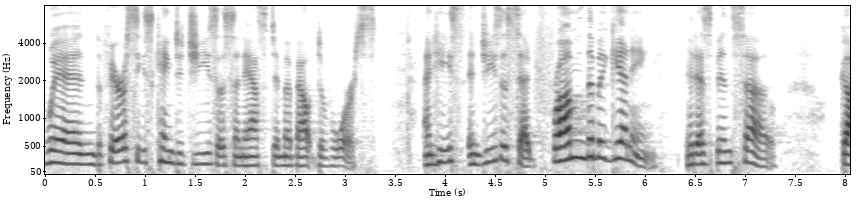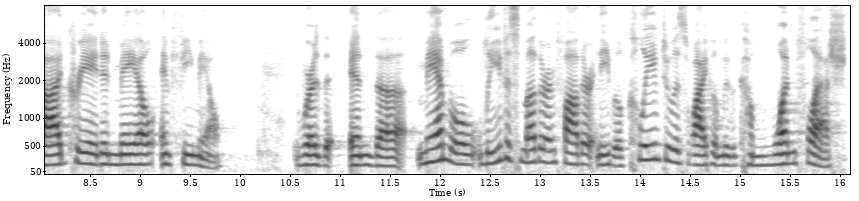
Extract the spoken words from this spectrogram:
when the Pharisees came to Jesus and asked him about divorce. And, he, and Jesus said, From the beginning, it has been so. God created male and female. Where the, and the man will leave his mother and father and he will cleave to his wife and we become one flesh,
